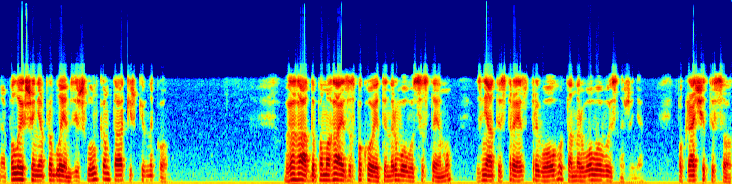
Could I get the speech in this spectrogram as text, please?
е, полегшення проблем зі шлунком та кишківником. Гагат допомагає заспокоїти нервову систему, зняти стрес, тривогу та нервове виснаження, покращити сон.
